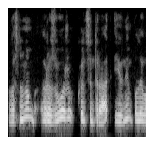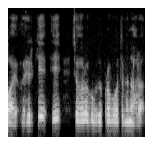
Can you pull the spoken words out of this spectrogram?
В основному розвожу концентрат і в ним поливаю огірки і цього року буду пробувати виноград.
